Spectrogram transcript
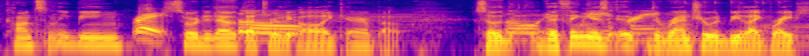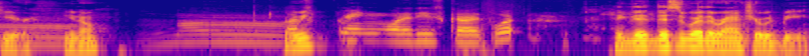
constantly being Right. sorted out, that's really all I care about. So, So the if thing is, uh, the rancher would be like right here, you know? What Let's bring one of these guys. What? Like th- this is where the rancher would be.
